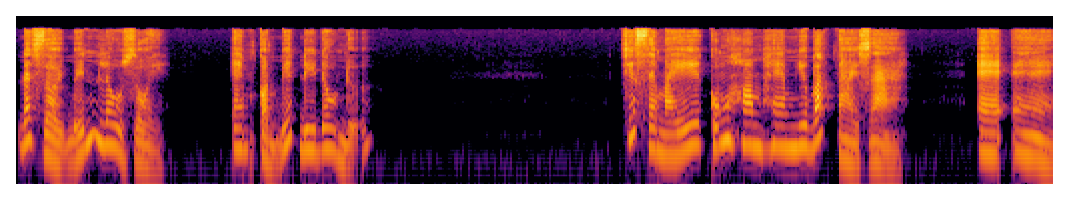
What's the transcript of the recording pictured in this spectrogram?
đã rời bến lâu rồi. Em còn biết đi đâu nữa. Chiếc xe máy cũng hom hem như bác tài giả. E e,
